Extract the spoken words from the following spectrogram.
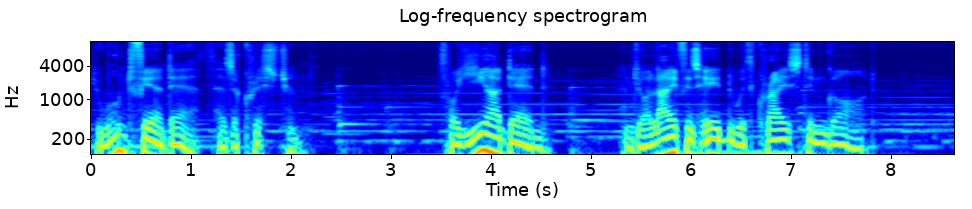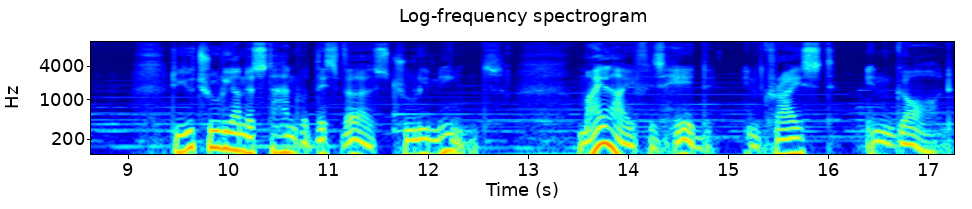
you won't fear death as a Christian. For ye are dead, and your life is hid with Christ in God. Do you truly understand what this verse truly means? My life is hid in Christ in God.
